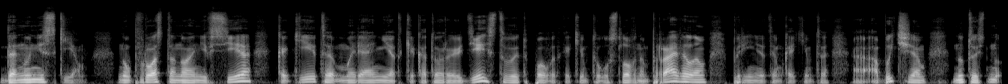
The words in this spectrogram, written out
да ну ни с кем. Ну просто, ну они все какие-то марионетки, которые действуют по вот каким-то условным правилам, принятым каким-то а, обычаям. Ну то есть, ну,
